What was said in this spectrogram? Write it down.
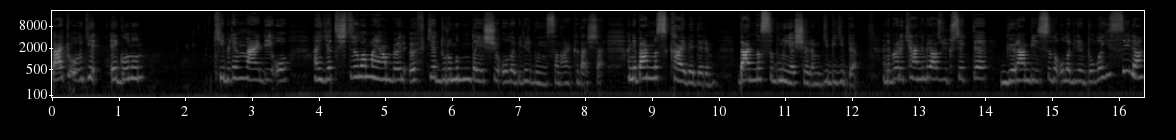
Belki o egonun, kibrin verdiği o hani yatıştırılamayan böyle öfke durumunu da yaşıyor olabilir bu insan arkadaşlar. Hani ben nasıl kaybederim? Ben nasıl bunu yaşarım gibi gibi. Hani böyle kendini biraz yüksekte gören birisi de olabilir. Dolayısıyla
